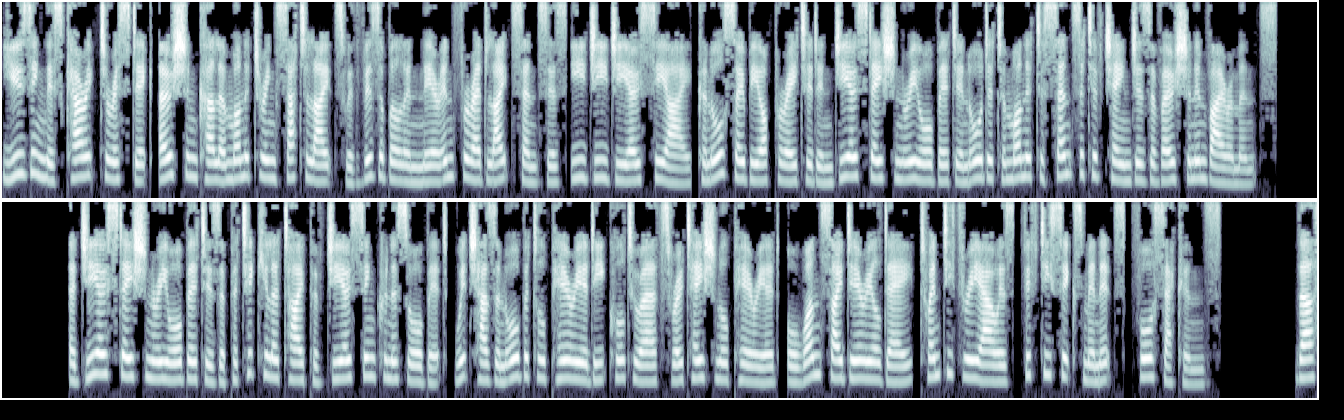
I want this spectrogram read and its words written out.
Using this characteristic, ocean color monitoring satellites with visible and near-infrared light sensors e.g. GOCI can also be operated in geostationary orbit in order to monitor sensitive changes of ocean environments. A geostationary orbit is a particular type of geosynchronous orbit, which has an orbital period equal to Earth's rotational period, or one sidereal day 23 hours, 56 minutes, 4 seconds. Thus,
